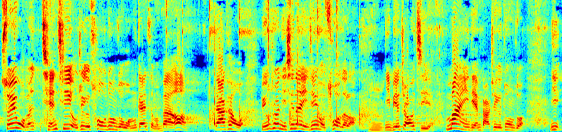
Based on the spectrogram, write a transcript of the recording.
所以我们前期有这个错误动作，我们该怎么办啊？大家看我，比如说你现在已经有错的了，嗯，你别着急，慢一点把这个动作，你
